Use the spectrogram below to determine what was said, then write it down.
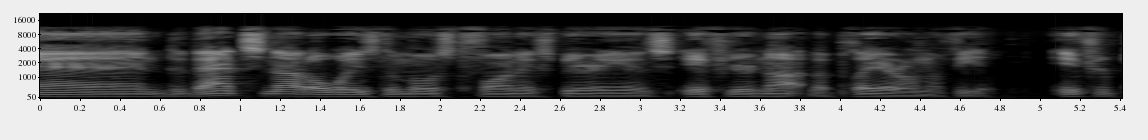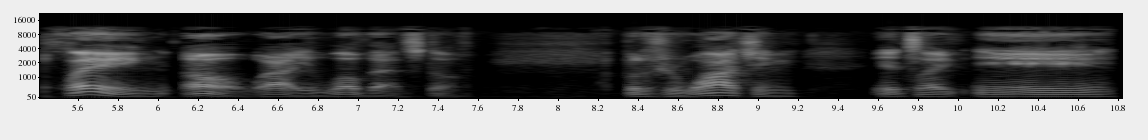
And that's not always the most fun experience if you're not the player on the field. If you're playing, oh, wow, you love that stuff. But if you're watching, it's like, eh,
